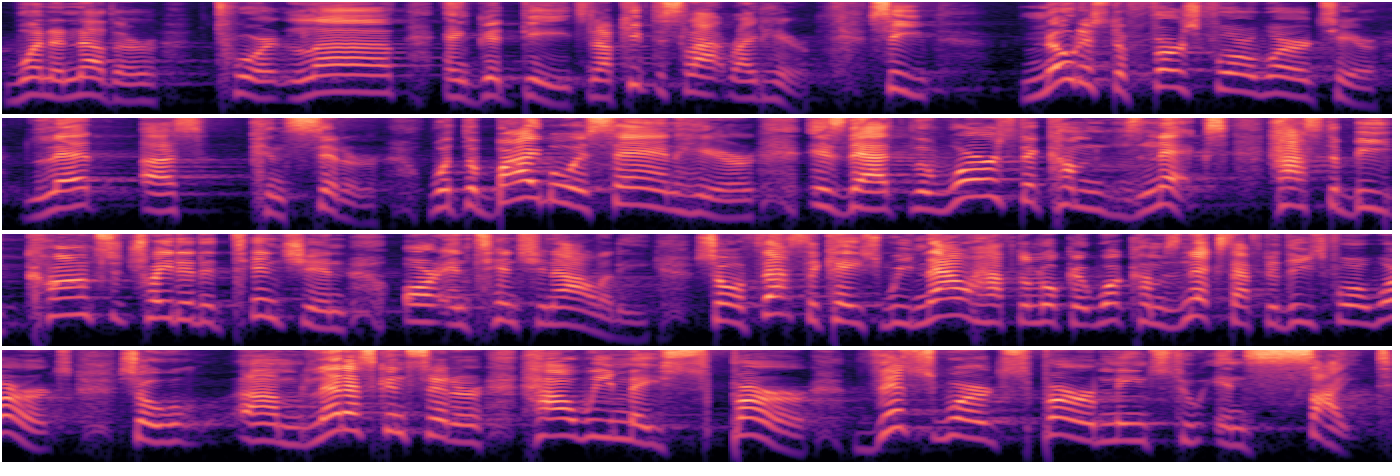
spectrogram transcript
one another toward love and good deeds. Now keep the slide right here. See, notice the first four words here. Let us consider. What the Bible is saying here is that the words that comes next has to be concentrated attention or intentionality. So if that's the case, we now have to look at what comes next after these four words. So um, let us consider how we may spur. This word spur means to incite.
